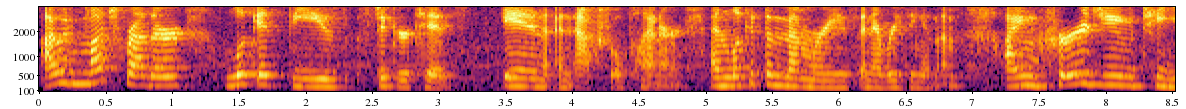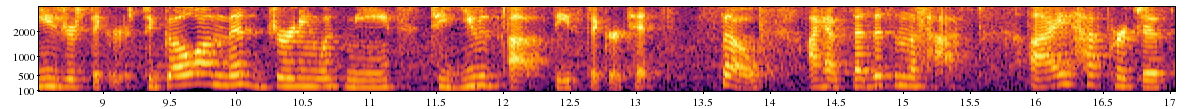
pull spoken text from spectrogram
I would much rather look at these sticker kits in an actual planner and look at the memories and everything in them. I encourage you to use your stickers, to go on this journey with me to use up these sticker kits. So I have said this in the past. I have purchased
